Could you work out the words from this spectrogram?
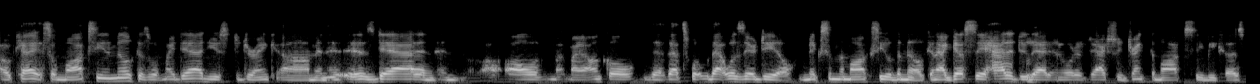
Okay, so Moxie and milk is what my dad used to drink, um, and his dad and, and all of my, my uncle. That, that's what that was their deal, mixing the Moxie with the milk. And I guess they had to do that in order to actually drink the Moxie because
